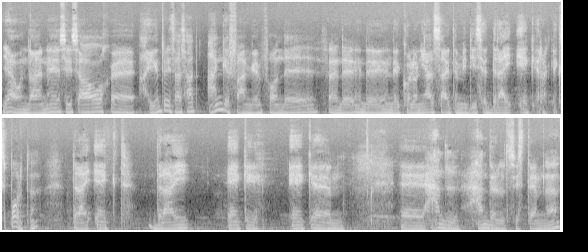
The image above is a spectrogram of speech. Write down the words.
Ja, und dann es ist auch, äh, eigentlich, das hat angefangen von der, von der, in der, in der Kolonialseite mit diesem Dreieck-Export. Ne? Dreieck, Dreiecke, Ähm, äh, Handel, Handelssystem. Ne?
